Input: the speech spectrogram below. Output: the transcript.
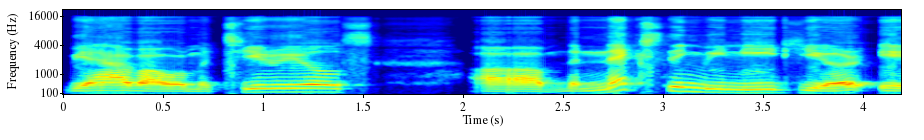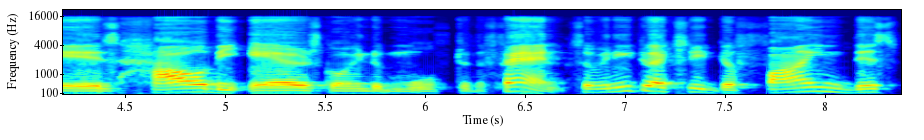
We have our materials. Um, the next thing we need here is how the air is going to move to the fan. So we need to actually define this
